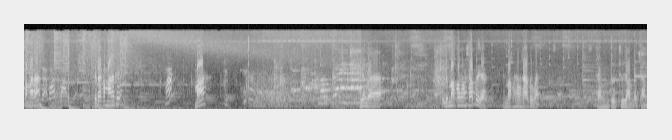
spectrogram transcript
Ke mana? Enggak apa-apa ya. Kita ke mana sih? Ma? Ma? Iya mbak 501 ya? 501 mbak Jam 7 sampai jam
